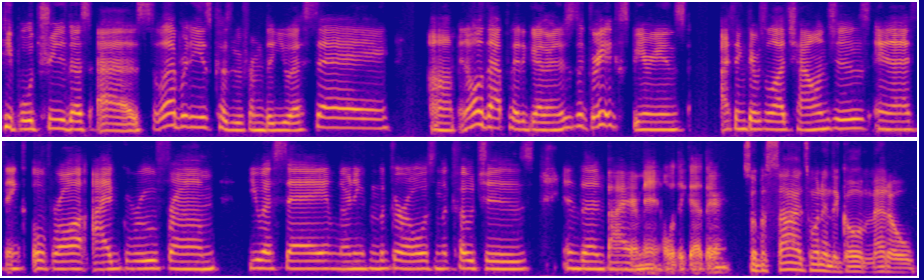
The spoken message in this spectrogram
people treated us as celebrities because we are from the USA. Um, and all of that played together. And this is a great experience. I think there was a lot of challenges. And I think overall, I grew from USA and learning from the girls and the coaches and the environment altogether. So, besides winning the gold medal,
